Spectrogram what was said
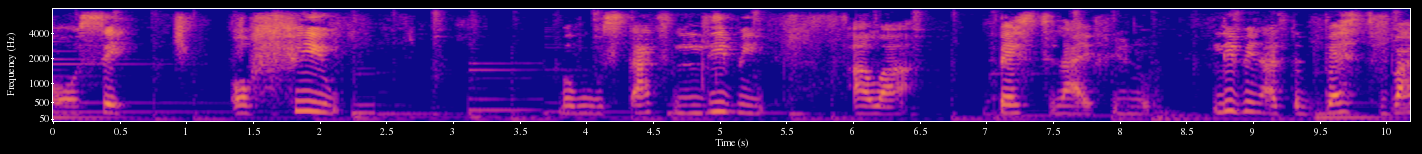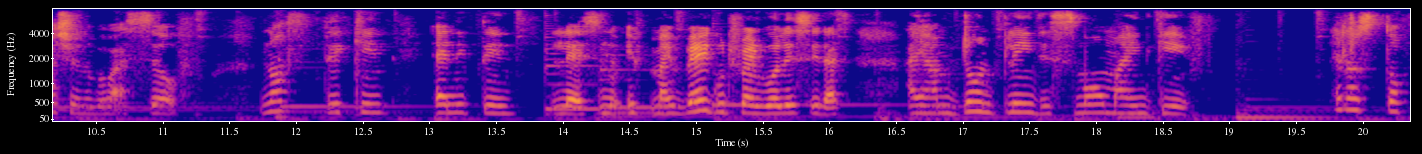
or say or feel. But we will start living our best life, you know, living as the best version of ourselves, not taking anything less. You know, if my very good friend will always say that I am done playing the small mind game. Let us stop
